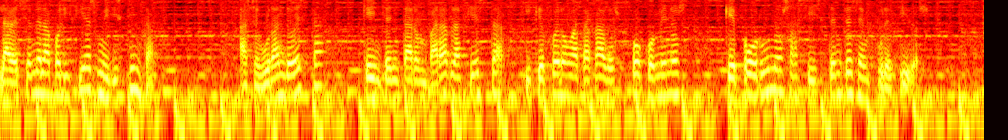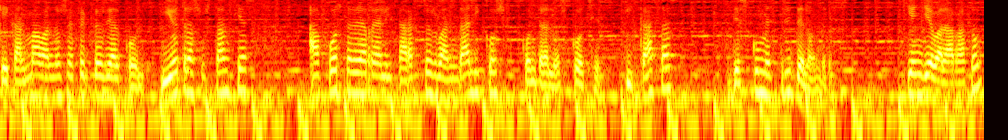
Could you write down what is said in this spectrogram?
La versión de la policía es muy distinta, asegurando esta que intentaron parar la fiesta y que fueron atacados poco menos que por unos asistentes enfurecidos, que calmaban los efectos de alcohol y otras sustancias a fuerza de realizar actos vandálicos contra los coches y casas de Scum Street de Londres. ¿Quién lleva la razón?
